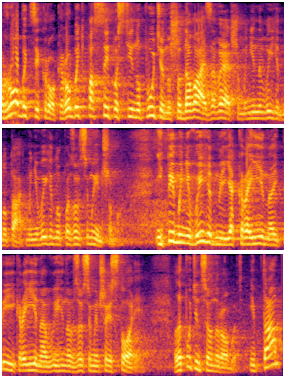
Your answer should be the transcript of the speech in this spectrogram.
робить ці кроки, робить паси постійно Путіну, що давай, завершу, мені не вигідно так, мені вигідно по зовсім іншому. І ти мені вигідний як країна, і ти і країна вигідна в зовсім іншій історії. Але Путін цього не робить. І Трамп,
